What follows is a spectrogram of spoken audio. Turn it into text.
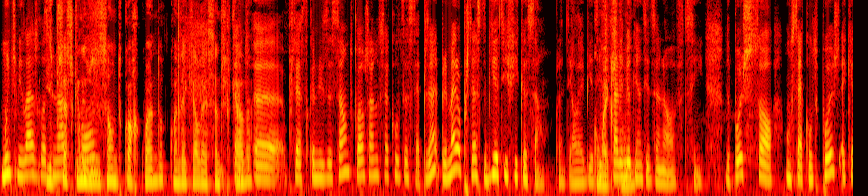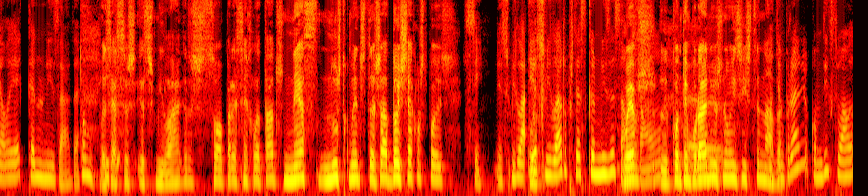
Muitos milagres relacionados com... E o processo de canonização com... decorre quando? Quando é que ela é santificada? Portanto, uh, o processo de canonização decorre já no século XVII. Primeiro é o processo de beatificação. Portanto, ela é, é beatificada é em 1519, sim. Depois, só um século depois, é que ela é canonizada. Então, mas e... esses, esses milagres só aparecem relatados nesse, nos documentos de já dois séculos depois? Sim. Esse milagre, o processo de canonização. Coevos são, eh, contemporâneos uh, não existe nada. Contemporâneo, como digo, só há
